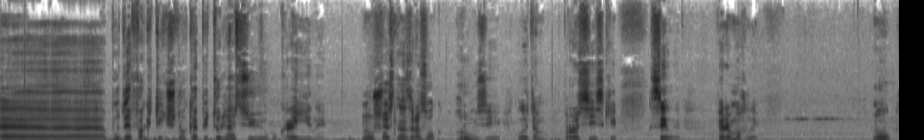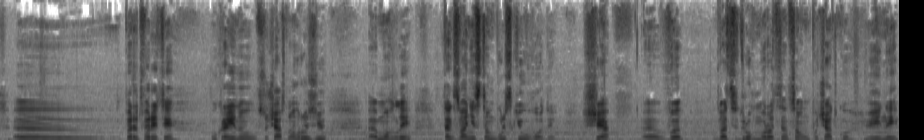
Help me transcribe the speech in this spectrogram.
е, буде фактично капітуляцією України. Ну, щось на зразок Грузії, коли там російські сили перемогли. Ну, е, перетворити Україну в сучасну Грузію е, могли так звані Стамбульські угоди ще е, в 22-му році, на самому початку війни,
